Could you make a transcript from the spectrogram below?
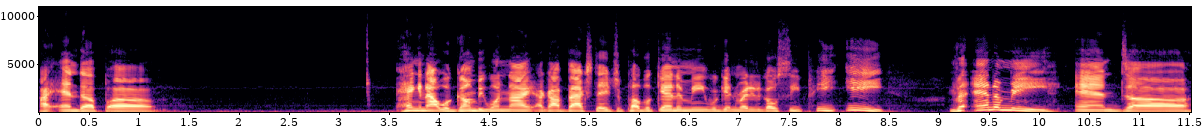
I end up uh, hanging out with Gumby one night. I got backstage to Public Enemy. We're getting ready to go see PE, the enemy. And uh,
